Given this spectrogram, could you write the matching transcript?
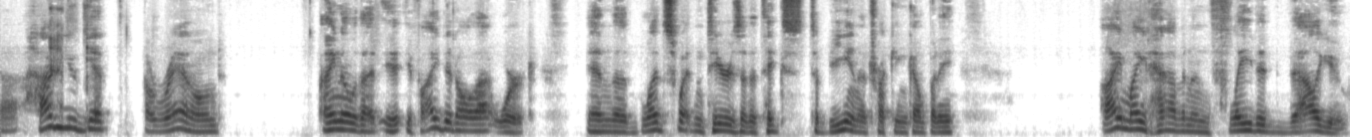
Uh, how do you get around? I know that if I did all that work and the blood, sweat, and tears that it takes to be in a trucking company, I might have an inflated value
